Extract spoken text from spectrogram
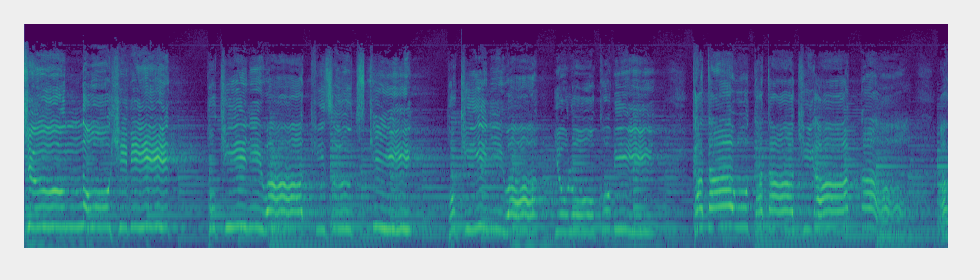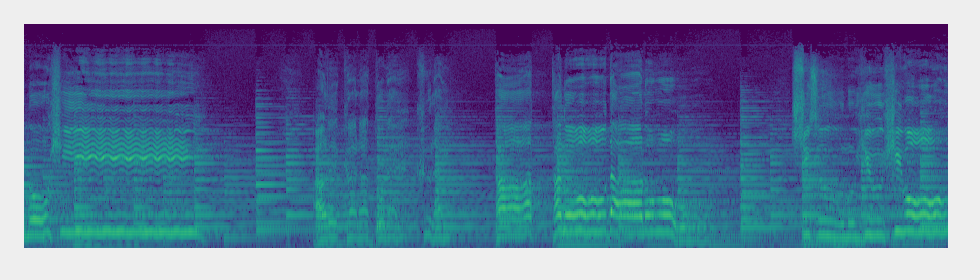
春の日々時には傷つき時には喜び肩を叩き合ったあの日あれからどれくらい経ったのだろう沈む夕日を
